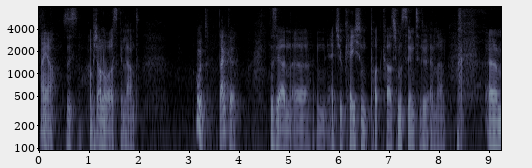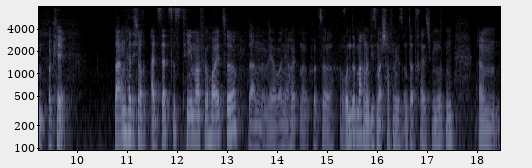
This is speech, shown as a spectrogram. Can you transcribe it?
Ah ja, siehst du, habe ich auch noch was gelernt. Gut, danke. Das ist ja ein, äh, ein Education-Podcast. Ich muss den Titel ändern. ähm, okay. Dann hätte ich noch als letztes Thema für heute, dann, wir wollen ja heute eine kurze Runde machen und diesmal schaffen wir es unter 30 Minuten, ähm,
